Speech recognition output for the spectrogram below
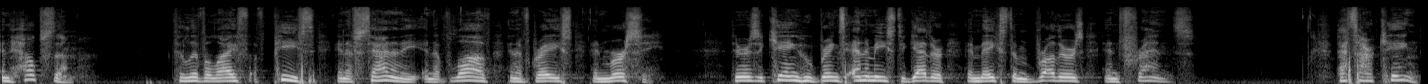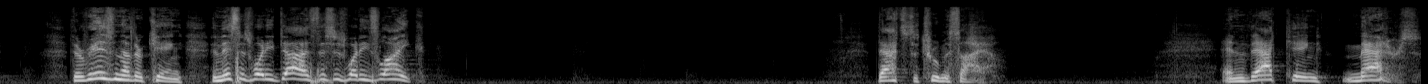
and helps them to live a life of peace and of sanity and of love and of grace and mercy. There is a king who brings enemies together and makes them brothers and friends. That's our king. There is another king, and this is what he does, this is what he's like. That's the true Messiah. And that king matters.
